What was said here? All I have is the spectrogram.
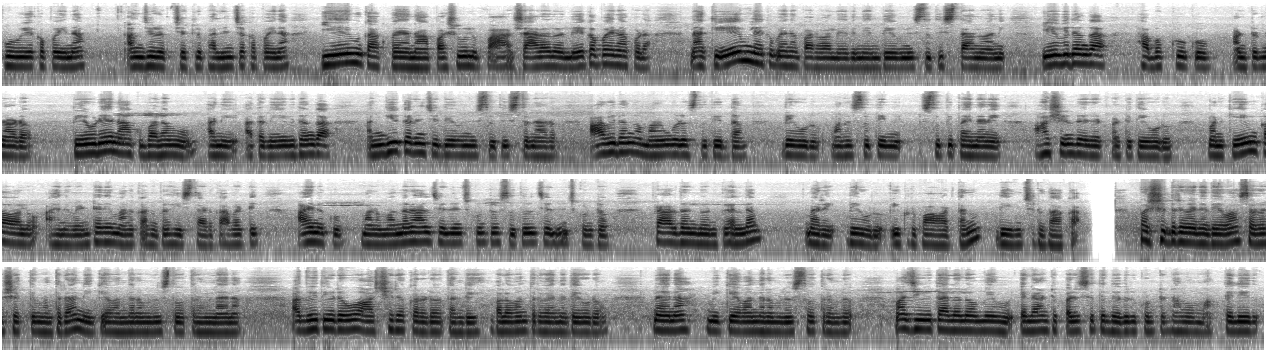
పూయకపోయినా అంజూర చెట్లు ఫలించకపోయినా ఏమి కాకపోయినా నా పశువులు పా శాలలో లేకపోయినా కూడా నాకేం లేకపోయినా పర్వాలేదు నేను దేవుని స్థుతిస్తాను అని ఏ విధంగా హబక్కుకు అంటున్నాడో దేవుడే నాకు బలము అని అతను ఏ విధంగా అంగీకరించి దేవుని స్థుతిస్తున్నాడు ఆ విధంగా మనం కూడా స్థుతిద్దాం దేవుడు మన స్థుతిని స్థుతి పైననే ఆశీనుడైనటువంటి దేవుడు మనకేం కావాలో ఆయన వెంటనే మనకు అనుగ్రహిస్తాడు కాబట్టి ఆయనకు మనం వందనాలు చెల్లించుకుంటూ స్థుతులు చెల్లించుకుంటూ ప్రార్థనలోనికి వెళ్దాం. మరి దేవుడు ఈ కృపావార్తను దీవించునుగాక. పరిశుద్ధమైన దేవ సర్వశక్తిమంతుడా నీకే వందనములు స్తోత్రములైన అద్వితీయుడు ఆశ్చర్యకరుడు తండ్రి బలవంతుడైన దేవుడు. నాయన మీకే వందనములు స్తోత్రములు. మా జీవితాలలో మేము ఎలాంటి పరిస్థితులు ఎదుర్కొంటున్నామో మాకు తెలియదు.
